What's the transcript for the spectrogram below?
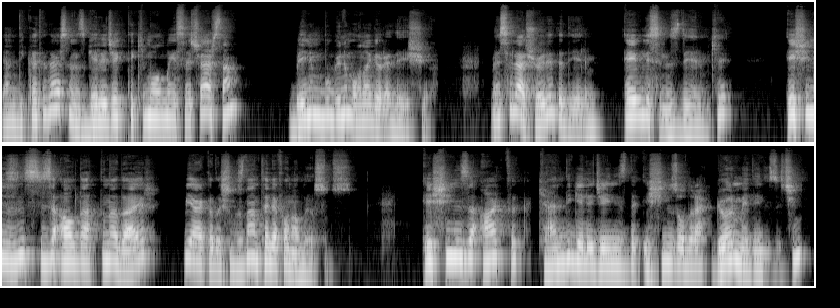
Yani dikkat ederseniz gelecekte kim olmayı seçersem benim bugünüm ona göre değişiyor. Mesela şöyle de diyelim. Evlisiniz diyelim ki. Eşinizin sizi aldattığına dair bir arkadaşınızdan telefon alıyorsunuz. Eşinizi artık kendi geleceğinizde eşiniz olarak görmediğiniz için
